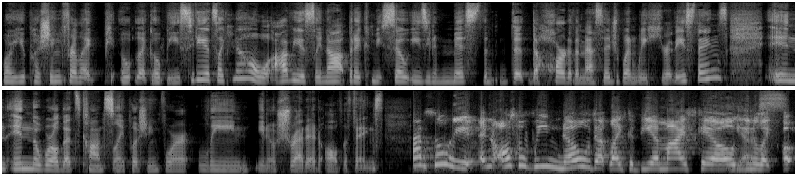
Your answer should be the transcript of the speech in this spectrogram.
well are you pushing for like oh, like obesity? It's like no obviously not but it can be so easy to miss the, the the heart of the message when we hear these things in in the world that's constantly pushing for lean you know shredded all the things. Absolutely. And also we know that like the bmi scale yes. you know like oh,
